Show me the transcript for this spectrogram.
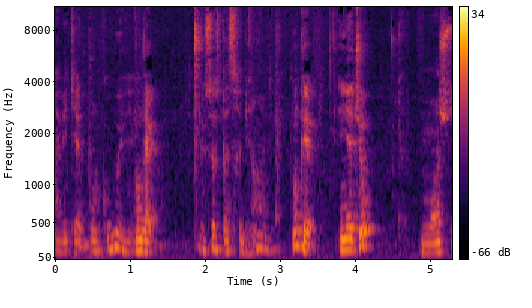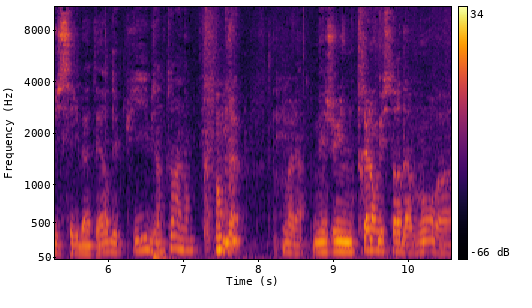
avec elle pour le coup et, Ok. et ça se passe très bien. Ok. Ignacio? Moi, je suis célibataire depuis bientôt un an. Ok. Voilà. Mais j'ai eu une très longue histoire d'amour euh,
